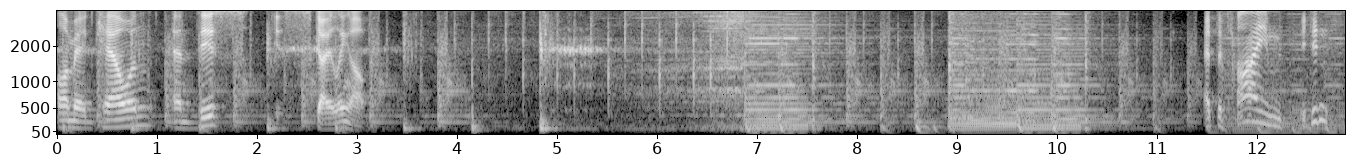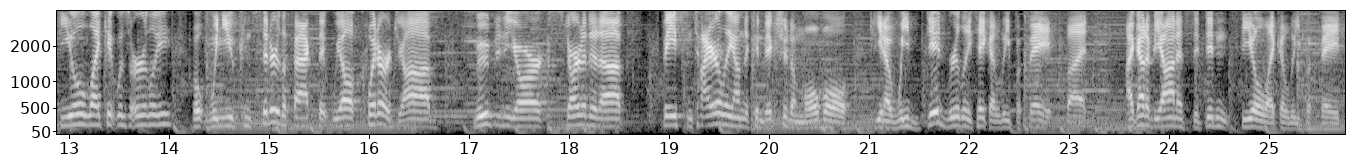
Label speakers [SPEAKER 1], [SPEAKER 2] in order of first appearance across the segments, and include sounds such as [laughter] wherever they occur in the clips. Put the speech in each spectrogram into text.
[SPEAKER 1] I'm Ed Cowan, and this is Scaling Up.
[SPEAKER 2] At the time, it didn't feel like it was early, but when you consider the fact that we all quit our jobs, moved to New York, started it up, based entirely on the conviction of mobile, you know, we did really take a leap of faith, but I gotta be honest, it didn't feel like a leap of faith.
